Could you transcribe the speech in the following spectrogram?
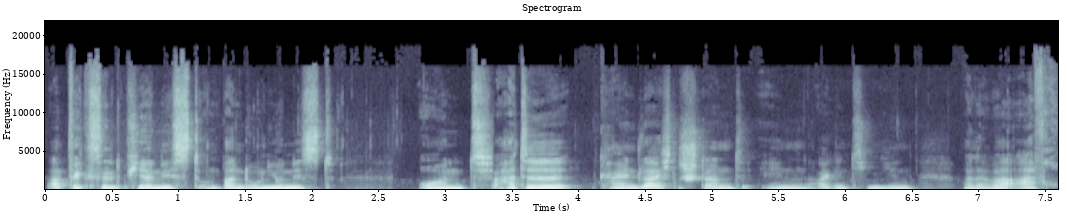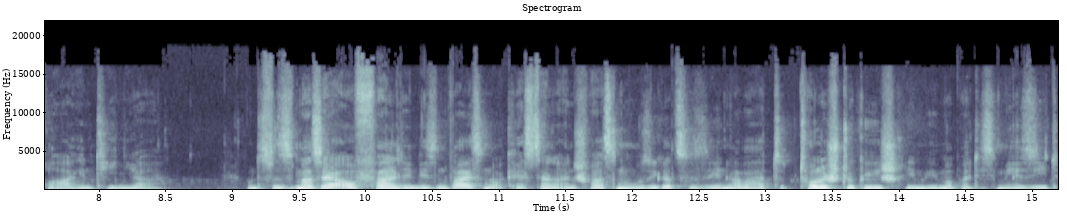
abwechselnd Pianist und Bandonionist und hatte keinen gleichen Stand in Argentinien, weil er war Afro-Argentinier. Und es ist immer sehr auffallend, in diesen weißen Orchestern einen schwarzen Musiker zu sehen, aber hat tolle Stücke geschrieben, wie man bei diesem hier sieht.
